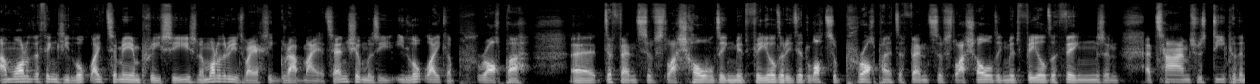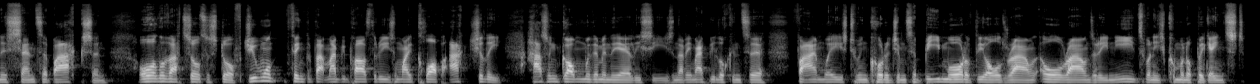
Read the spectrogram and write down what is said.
And one of the things he looked like to me in pre-season, and one of the reasons why he actually grabbed my attention was he, he looked like a proper uh, defensive slash holding midfielder. He did lots of proper defensive slash holding midfielder things, and at times was deeper than his centre and all of that sort of stuff. Do you want think that that might be part of the reason why Klopp actually hasn't gone with him in the early season? That he might be looking to find ways to encourage him to be more of the old round all rounder he needs when he's coming up against,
